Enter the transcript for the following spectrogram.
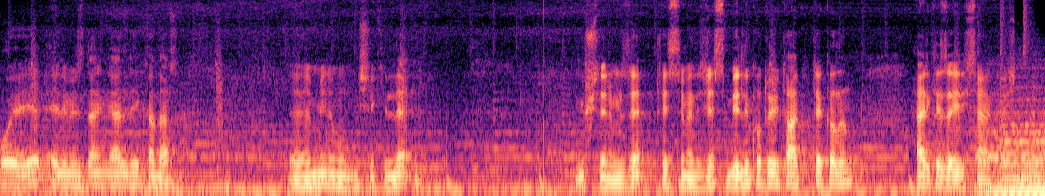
Boyayı elimizden geldiği kadar e, minimum bir şekilde müşterimize teslim edeceğiz. Birlik otoyu takipte kalın. Herkese iyi işler arkadaşlar.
